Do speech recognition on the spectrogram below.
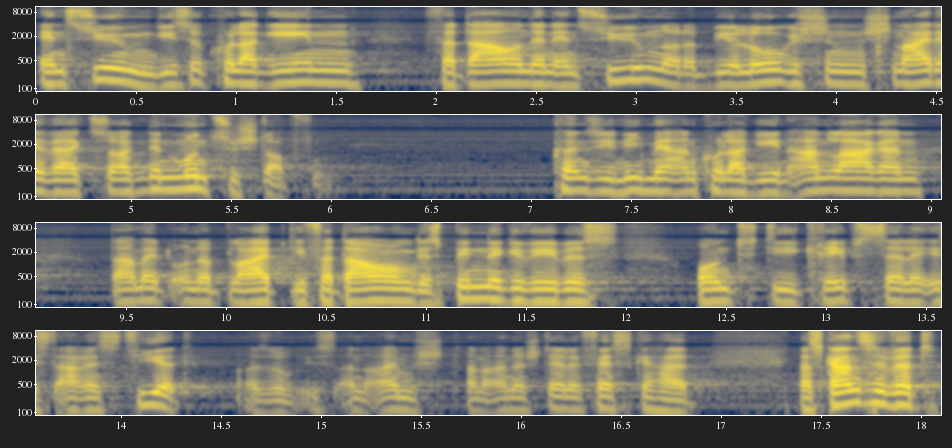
Enzymen, diese Kollagen verdauenden Enzymen oder biologischen Schneidewerkzeugen den Mund zu stopfen. Können Sie nicht mehr an Kollagen anlagern, damit unterbleibt die Verdauung des Bindegewebes und die Krebszelle ist arrestiert, also ist an, einem, an einer Stelle festgehalten. Das Ganze wird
